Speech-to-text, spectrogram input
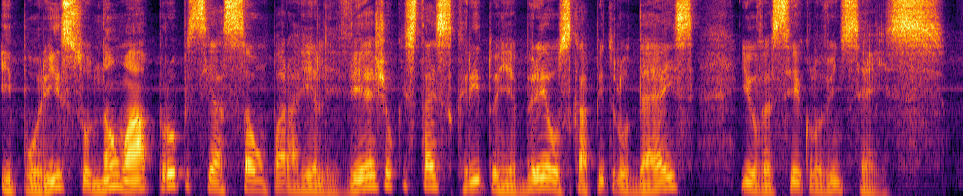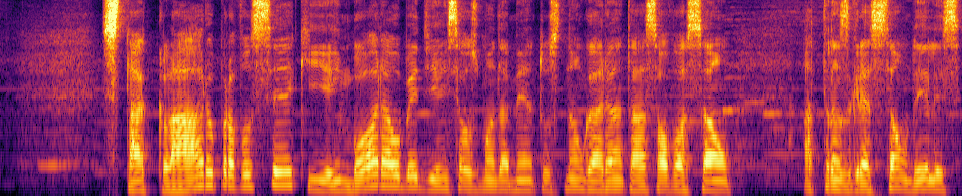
e por isso não há propiciação para ele. Veja o que está escrito em Hebreus capítulo 10 e o versículo 26. Está claro para você que, embora a obediência aos mandamentos não garanta a salvação, a transgressão deles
